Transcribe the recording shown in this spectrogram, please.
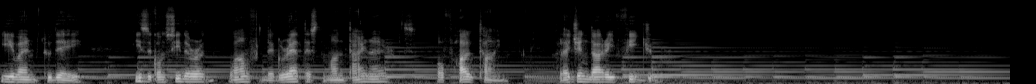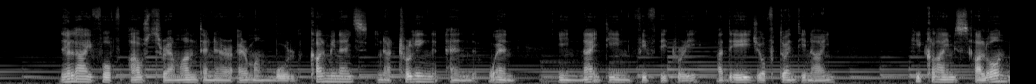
even today he is considered one of the greatest mountaineers of all time, a legendary figure. The life of Austrian mountaineer Hermann Buhl culminates in a thrilling end when, in 1953, at the age of 29, he climbs alone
